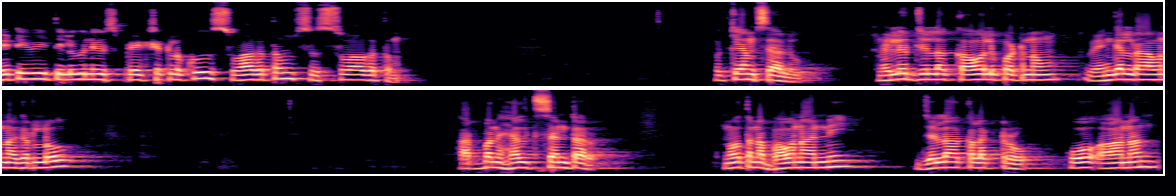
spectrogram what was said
కేటీవీ తెలుగు న్యూస్ ప్రేక్షకులకు స్వాగతం సుస్వాగతం. ముఖ్యాంశాలు. నెల్లూరు జిల్లా కావలిపట్టణం వెంగళరామనగర్లో అర్బన్ హెల్త్ సెంటర్ నూతన భవనాన్ని జిల్లా కలెక్టర్ ఓ ఆనంద్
